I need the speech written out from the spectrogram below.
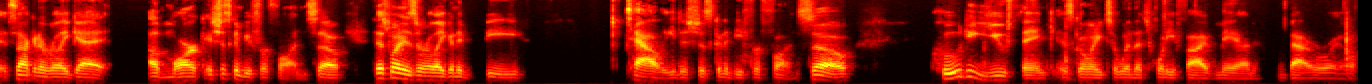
it's not going to really get a mark. It's just going to be for fun. So this one isn't really going to be tallied. It's just going to be for fun. So, who do you think is going to win the 25 man battle royal?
